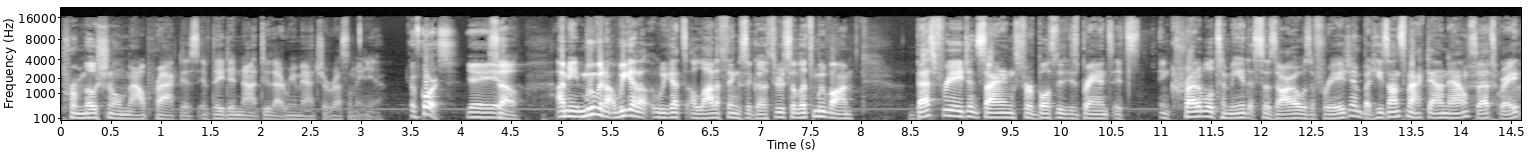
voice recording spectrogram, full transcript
promotional malpractice if they did not do that rematch at WrestleMania. Of course, yeah, yeah. yeah. So, I mean, moving on, we got a, we got a lot of things to go through. So let's move on. Best free agent signings for both of these brands. It's incredible to me that Cesaro was a free agent, but he's on SmackDown now, so that's great.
